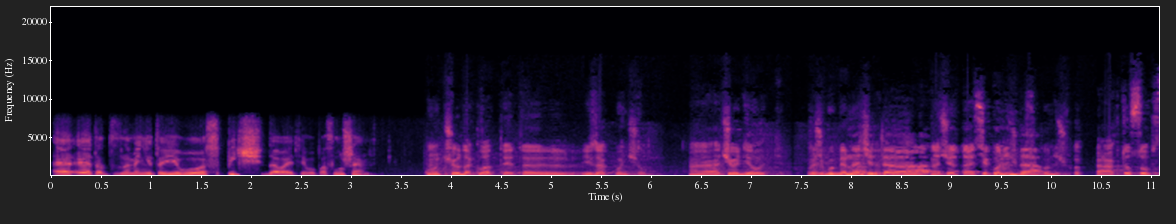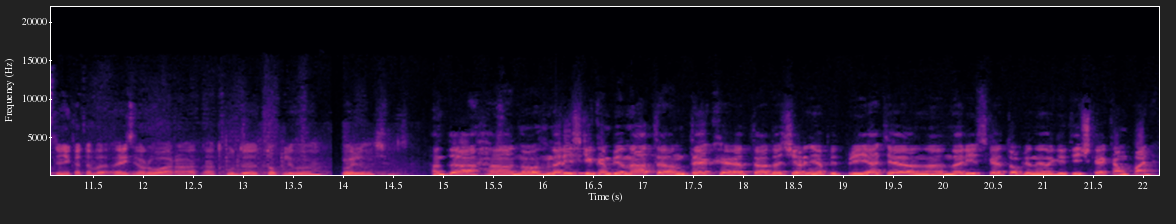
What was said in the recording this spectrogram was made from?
-э Этот знаменитый его спич, давайте его послушаем. Ну, что доклад-то, это и закончил. А, а что делать? Вы же губернатор. Значит, а... Значит а, секундочку, да. секундочку. А кто собственник этого резервуара, откуда топливо вылилось? Да, а, ну, Норильский комбинат, Антек – это дочернее предприятие, Норильская топливно-энергетическая компания.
